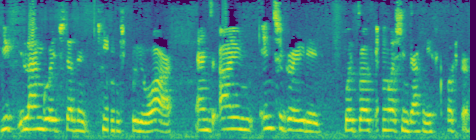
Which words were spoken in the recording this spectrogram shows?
You, language doesn't change who you are and I'm integrated with both English and Japanese culture.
